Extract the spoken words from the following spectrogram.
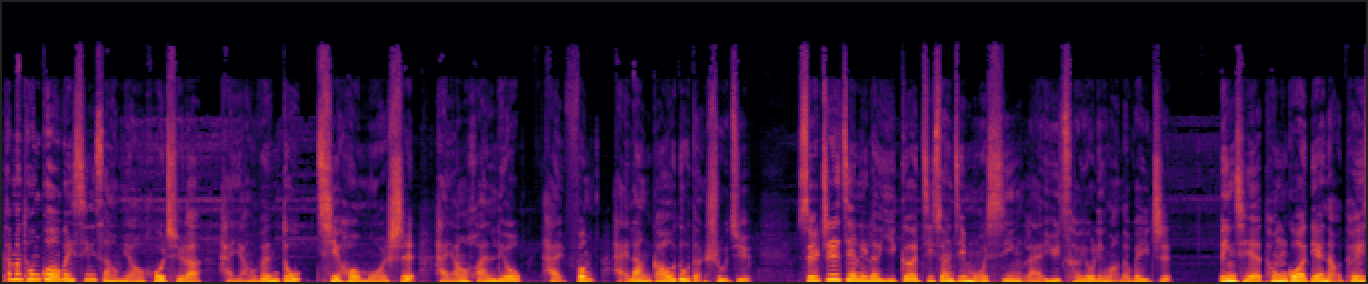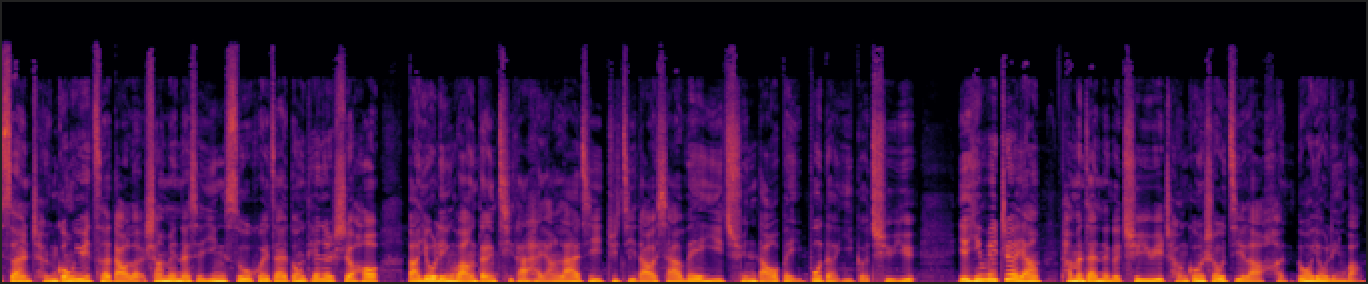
他们通过卫星扫描获取了海洋温度、气候模式、海洋环流、海风、海浪高度等数据。随之建立了一个计算机模型来预测幽灵网的位置，并且通过电脑推算成功预测到了上面那些因素会在冬天的时候把幽灵网等其他海洋垃圾聚集到夏威夷群岛北部的一个区域。也因为这样，他们在那个区域成功收集了很多幽灵网。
